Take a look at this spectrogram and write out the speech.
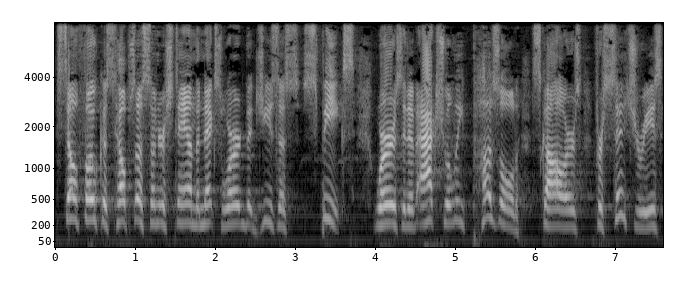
Self focus helps us understand the next word that Jesus speaks, words that have actually puzzled scholars for centuries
